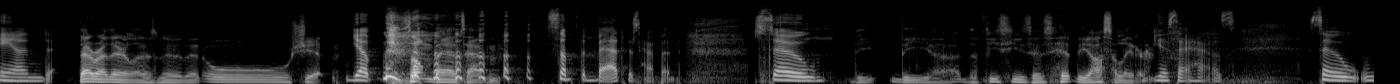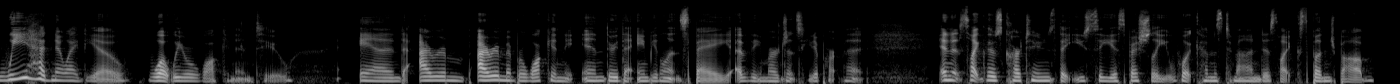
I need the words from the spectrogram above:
And That right there let us know that oh shit, yep, something bad's happened. something bad has happened. So The the uh, the feces has hit the oscillator. Yes, it has. So we had no idea what we were walking into. And I rem- I remember walking in through the ambulance bay of the emergency department. And it's like those cartoons that you see, especially what comes to mind is like SpongeBob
